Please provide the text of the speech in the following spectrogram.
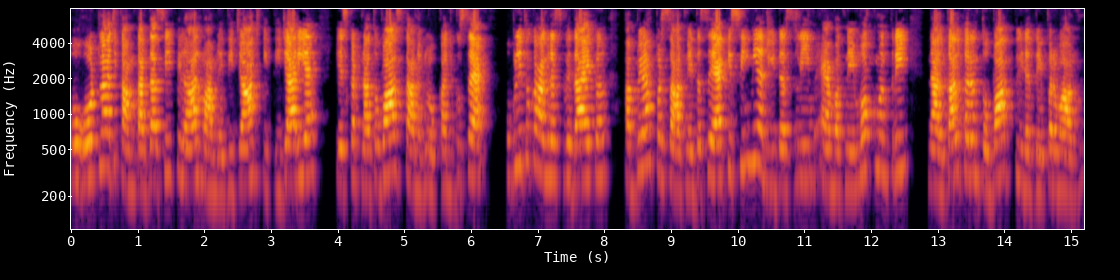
ਉਹ ਹੋਟਲਾਂ 'ਚ ਕੰਮ ਕਰਦਾ ਸੀ। ਫਿਲਹਾਲ ਮਾਮਲੇ ਦੀ ਜਾਂਚ ਕੀਤੀ ਜਾ ਰਹੀ ਹੈ। ਇਸ ਘਟਨਾ ਤੋਂ ਬਾਅਦ ਸਥਾਨਕ ਲੋਕਾਂ 'ਚ ਗੁੱਸਾ ਹੈ। ਹੁਬਲੀ ਤੋਂ ਕਾਂਗਰਸ ਵਿਧਾਇਕ ਅਬਿਆ ਪ੍ਰਸਾਦ ਨੇ ਦੱਸਿਆ ਕਿ ਸੀਨੀਅਰ ਲੀਡਰ ਸਲੀਮ ਅਹਿਮਦ ਨੇ ਮੁੱਖ ਮੰਤਰੀ ਨਾਲ ਗੱਲ ਕਰਨ ਤੋਂ ਬਾਅਦ ਪੀੜਤ ਦੇ ਪਰਿਵਾਰ ਨੂੰ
